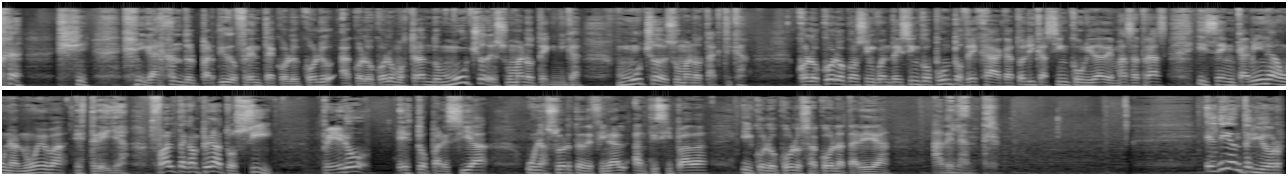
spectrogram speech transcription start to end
y, ganando el partido frente a Colo Colo, a Colo Colo mostrando mucho de su mano técnica, mucho de su mano táctica. Colo Colo con 55 puntos deja a Católica 5 unidades más atrás y se encamina a una nueva estrella. ¿Falta campeonato? Sí, pero esto parecía una suerte de final anticipada y Colo Colo sacó la tarea adelante. El día anterior,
